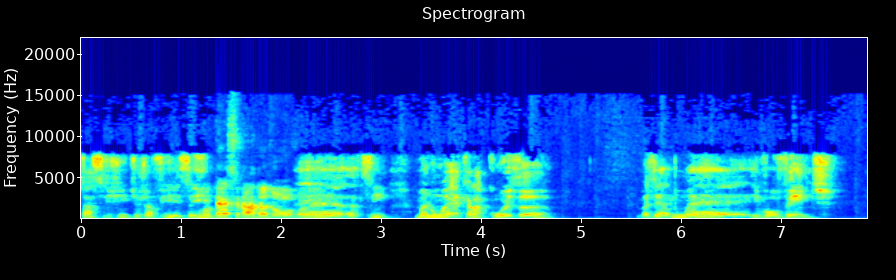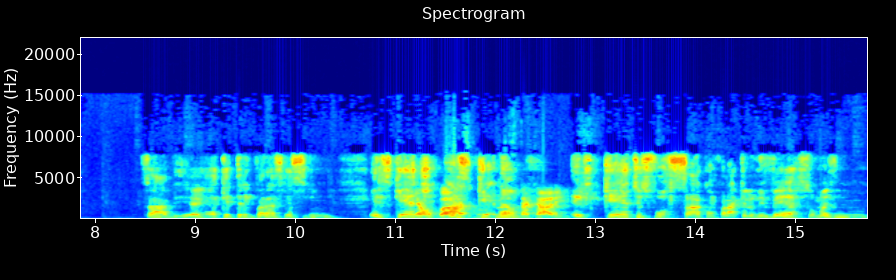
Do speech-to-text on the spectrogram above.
tá assim, gente, eu já vi isso aí. Não acontece nada novo, né? É, assim, mas não é aquela coisa. Mas ela não é envolvente. Sabe? É, é aquele trem que parece que assim. Eles querem. É o eles básico quer- do não, carinha. eles querem te esforçar a comprar aquele universo, mas não-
